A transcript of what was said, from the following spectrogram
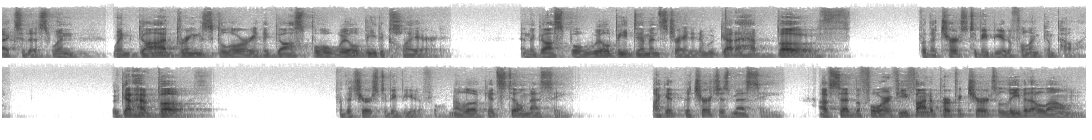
Exodus, when, when God brings glory, the gospel will be declared and the gospel will be demonstrated. And we've got to have both for the church to be beautiful and compelling. We've got to have both for the church to be beautiful. Now, look, it's still messy. Like it, the church is messy. I've said before if you find a perfect church, leave it alone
